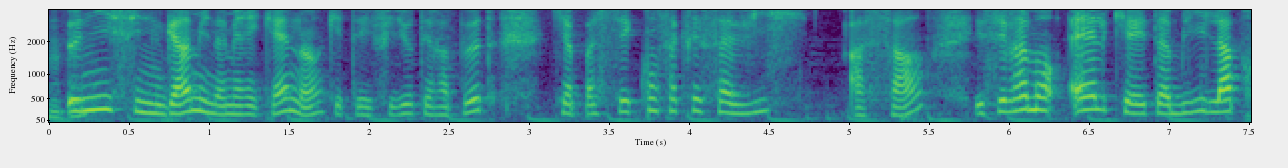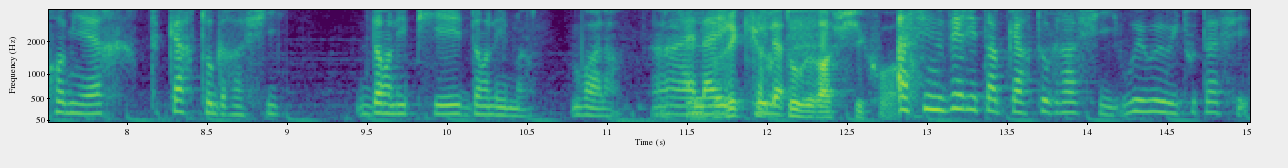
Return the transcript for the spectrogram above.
mhm. Eunice Ingham, une américaine, hein, qui était physiothérapeute, qui a passé, consacré sa vie à ça. Et c'est vraiment elle qui a établi la première cartographie dans les pieds, dans les mains. Voilà. C'est une vraie cartographie, quoi. Ah, c'est une véritable cartographie. Oui, oui, oui, tout à fait.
